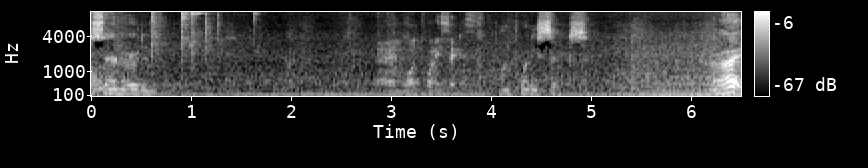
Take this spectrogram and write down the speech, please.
centered and And one twenty-six. 126. All right.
